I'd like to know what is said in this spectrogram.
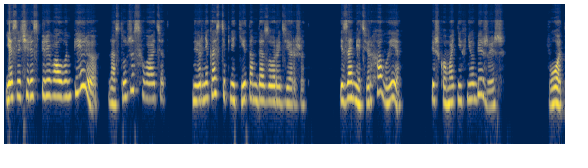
Если через перевал в империю, нас тут же схватят. Наверняка степняки там дозоры держат. И заметь, верховые. Пешком от них не убежишь. Вот.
